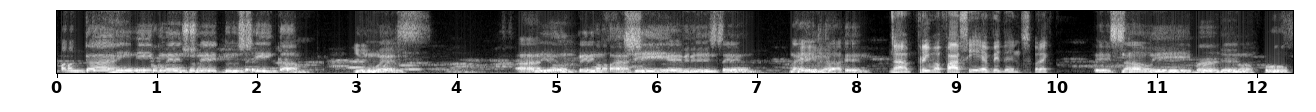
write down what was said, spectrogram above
pagka hindi commensurate dun sa income, yung wealth, ano yun, prima facie evidence na yun, na ill-gotten. Na prima facie evidence. Correct. It's now the burden of proof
